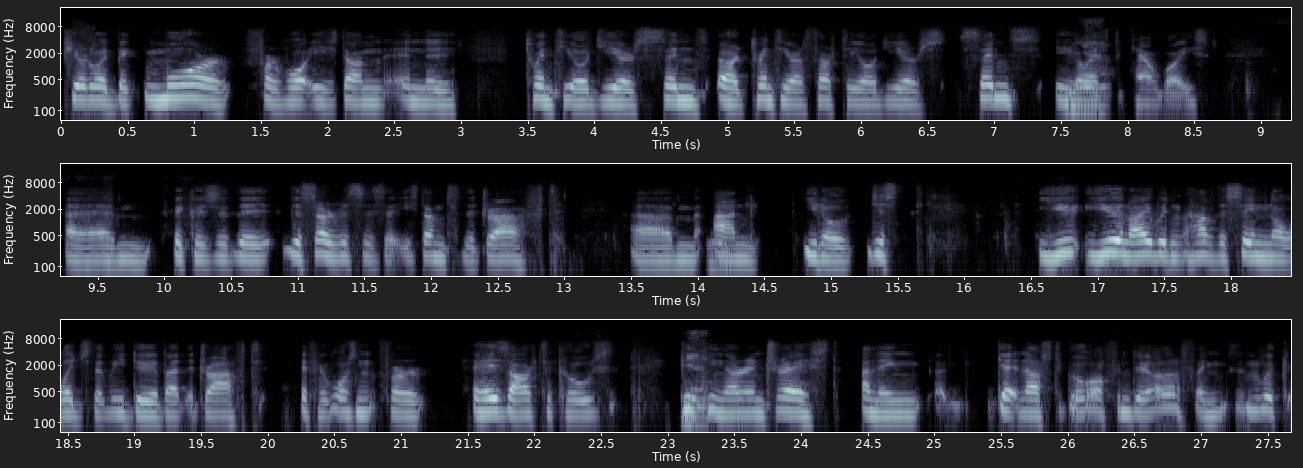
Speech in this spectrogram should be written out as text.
purely more for what he's done in the 20 odd years since, or 20 or 30 odd years since he yeah. left the Cowboys, um, because of the, the services that he's done to the draft. Um, mm. And, you know, just you, you and I wouldn't have the same knowledge that we do about the draft if it wasn't for his articles piquing yeah. our interest and then getting us to go off and do other things and look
